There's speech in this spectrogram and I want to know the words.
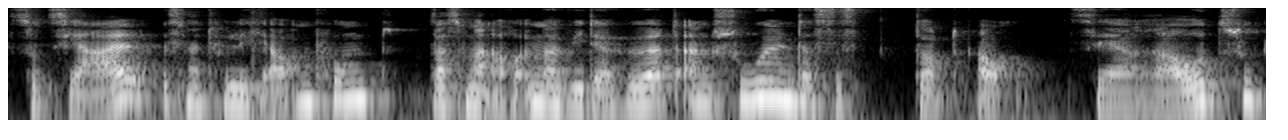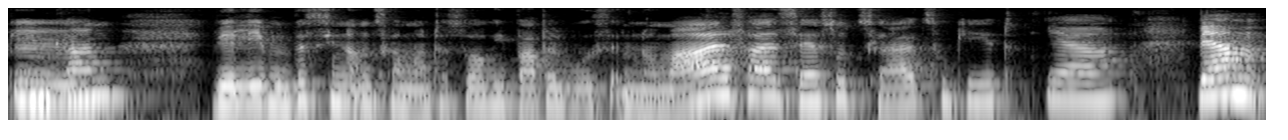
Sozial ist natürlich auch ein Punkt, was man auch immer wieder hört an Schulen, dass es dort auch sehr rau zugehen mhm. kann. Wir leben ein bisschen in unserer Montessori-Bubble, wo es im Normalfall sehr sozial zugeht. Ja, wir haben,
